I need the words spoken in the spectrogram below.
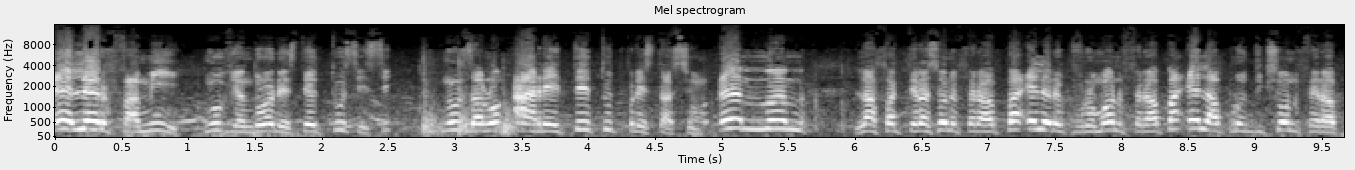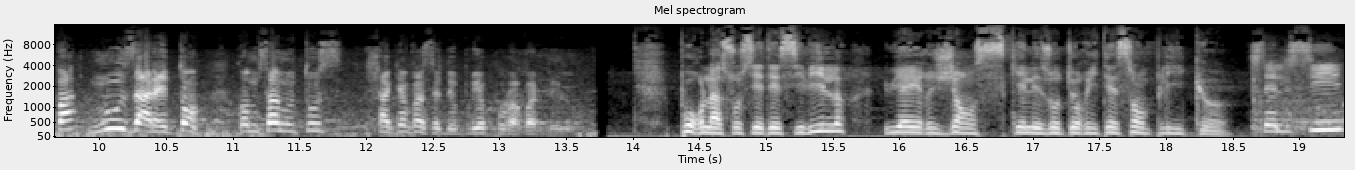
et leurs familles, nous viendrons rester tous ici, nous allons arrêter toute prestation. Et même la facturation ne fera pas, et le recouvrement ne fera pas, et la production ne fera pas. Nous arrêtons. Comme ça, nous tous, chacun va se débrouiller pour avoir de l'eau. Pour la société civile, il y a urgence que les autorités s'impliquent. Celle-ci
